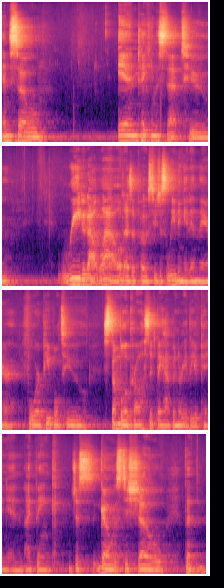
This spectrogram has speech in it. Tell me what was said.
And so in taking the step to read it out loud as opposed to just leaving it in there for people to stumble across if they happen to read the opinion, I think just goes to show that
